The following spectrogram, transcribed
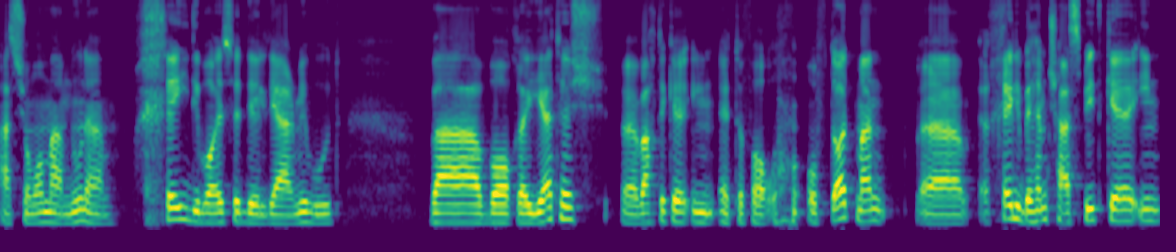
از شما ممنونم. خیلی باعث دلگرمی بود و واقعیتش وقتی که این اتفاق افتاد من خیلی به هم چسبید که این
